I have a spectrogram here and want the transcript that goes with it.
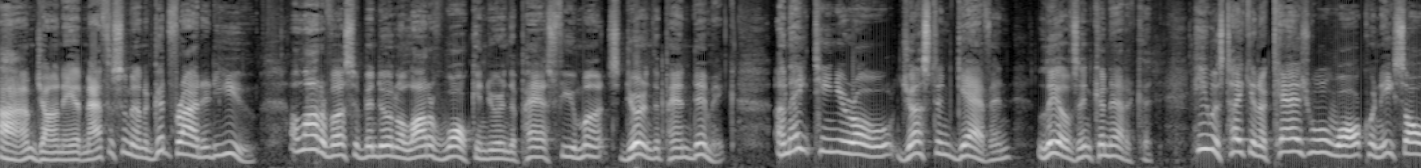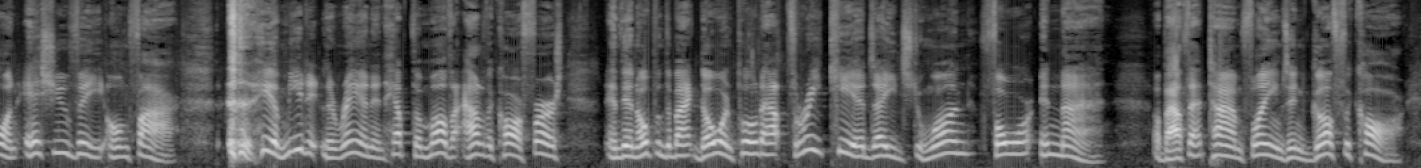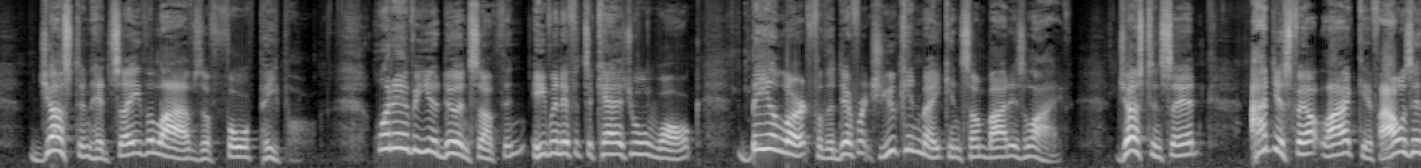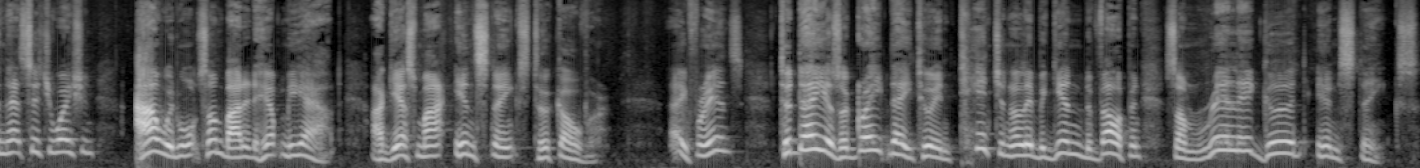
Hi, I'm John Ed Mathison, and a good Friday to you. A lot of us have been doing a lot of walking during the past few months during the pandemic. An 18 year old, Justin Gavin, lives in Connecticut. He was taking a casual walk when he saw an SUV on fire. he immediately ran and helped the mother out of the car first, and then opened the back door and pulled out three kids aged one, four, and nine. About that time, flames engulfed the car. Justin had saved the lives of four people. Whatever you're doing something, even if it's a casual walk, be alert for the difference you can make in somebody's life. Justin said, I just felt like if I was in that situation, I would want somebody to help me out. I guess my instincts took over. Hey, friends, today is a great day to intentionally begin developing some really good instincts.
